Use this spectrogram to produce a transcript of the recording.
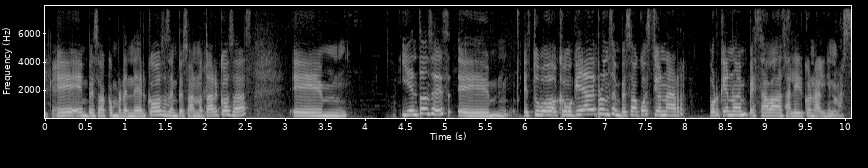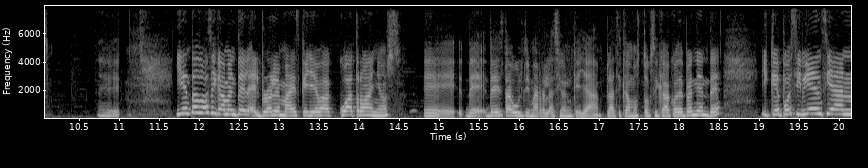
Ok. eh, empezó a comprender cosas, empezó a notar cosas. eh, y entonces eh, estuvo, como que ya de pronto se empezó a cuestionar por qué no empezaba a salir con alguien más. Eh, y entonces básicamente el, el problema es que lleva cuatro años eh, de, de esta última relación que ya platicamos tóxica codependiente y que pues si bien sí, han,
